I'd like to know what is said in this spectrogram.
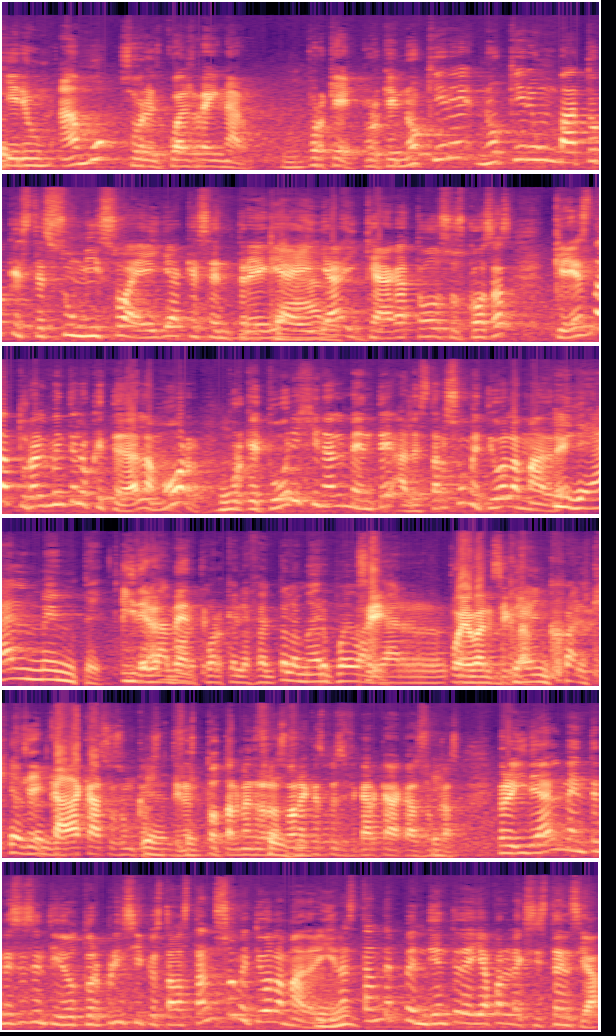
quiere un amo sobre el cual reinar. ¿Por qué? Porque no quiere, no quiere un vato que esté sumiso a ella, que se entregue a ella y que haga todas sus cosas, que es naturalmente lo que te da el amor. Porque tú originalmente, al estar sometido a la madre, Idealmente. el Idealmente. amor, porque el efecto de la madre puede Sí, variar. puede variar, en- sí, claro. En cualquier Sí, lugar. cada caso es un caso. Sí, Tienes sí. totalmente razón, hay que especificar cada caso es un caso. Pero idealmente, en ese sentido, tú al principio estabas tan sometido a la madre y eras tan dependiente de ella para la existencia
